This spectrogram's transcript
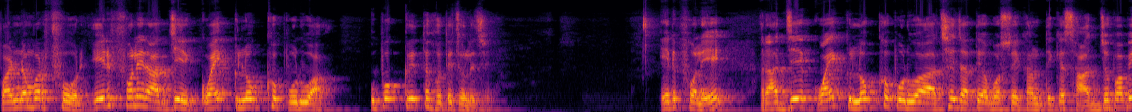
পয়েন্ট নম্বর ফোর এর ফলে রাজ্যের কয়েক লক্ষ পড়ুয়া উপকৃত হতে চলেছে। এর ফলে রাজ্যে কয়েক লক্ষ পড়ুয়া আছে যাতে অবশ্যই এখান থেকে সাহায্য পাবে,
